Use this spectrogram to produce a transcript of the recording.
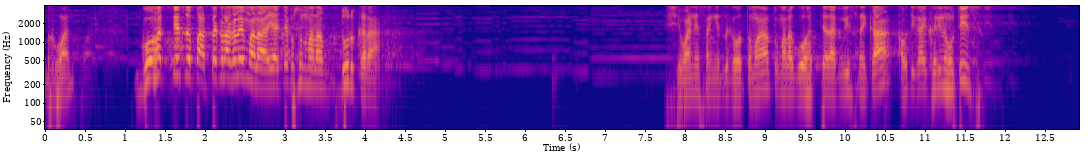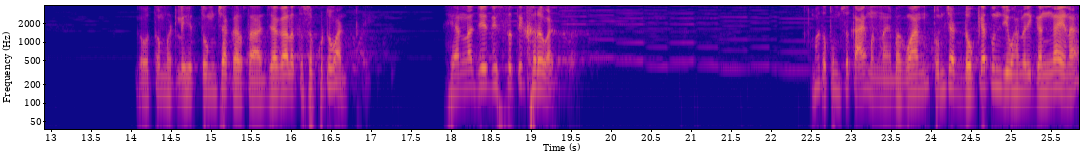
भगवान गोहत्येचं पातक लागलंय मला याच्यापासून मला दूर करा. शिवाने सांगितलं गौतमा तुम्हाला गोहत्या लागलीच नाही का? अहो ती काय खरी नव्हतीच. गौतम म्हटले हे तुमच्या करता जगाला तसं कुठं वाटतंय? ह्यांना जे दिसतं ते खरं वाटतं. मग आता तुमचं काय म्हणणं आहे? भगवान तुमच्या डोक्यातून जी वाहणारी गंगा आहे ना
